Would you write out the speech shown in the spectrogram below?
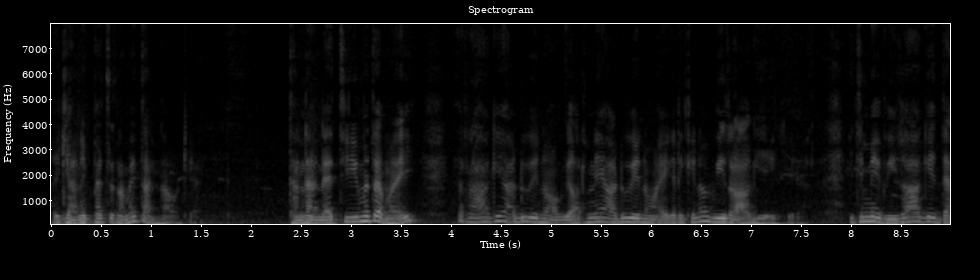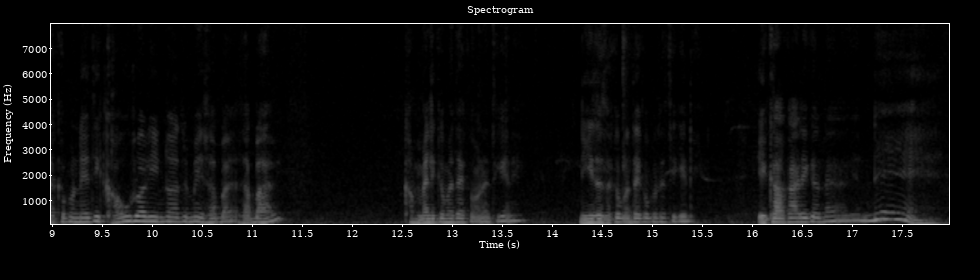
ඒක අනිත් පැත්ත තමයි තණ්හාව කියන්නේ. තණ්හා නැතිවීම තමයි රාගය අඩු වෙනවා, වර්ණය අඩු වෙනවා. ඒකට කියනවා විරාගය කියලා. ඉතින් මේ විරාගය දැකපො නැති කවුරු හරි ඉන්නවද මේ සබාවේ? කම්මැලිකම දැකපො නැති කෙනෙක්? නීරසකම දැකපො නැති කෙනෙක්? ඒකාකාරීකම නෑ.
